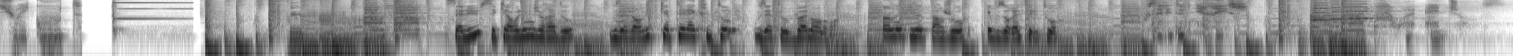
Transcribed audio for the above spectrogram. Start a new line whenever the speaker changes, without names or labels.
sur écoute.
Salut, c'est Caroline Jurado. Vous avez envie de capter la crypto? Vous êtes au bon endroit. Un épisode par jour et vous aurez fait le tour.
Vous allez devenir riche. Power Angels.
